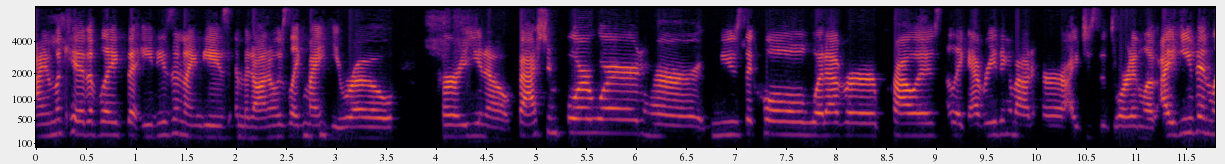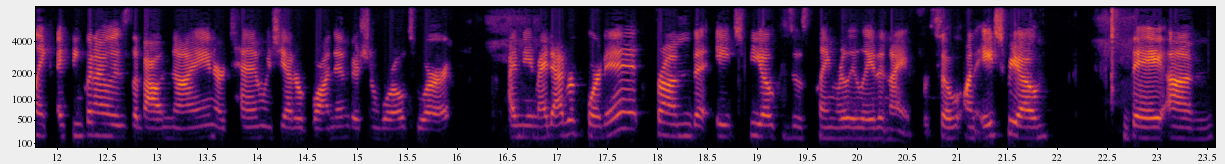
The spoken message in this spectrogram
I'm a kid of like the 80s and 90s, and Madonna was like my hero her, you know, fashion forward, her musical, whatever prowess, like everything about her, I just adored and loved. I even like, I think when I was about nine or 10, when she had her Blonde Ambition World Tour, I mean, my dad recorded it from the HBO because it was playing really late at night. So on HBO, they um,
